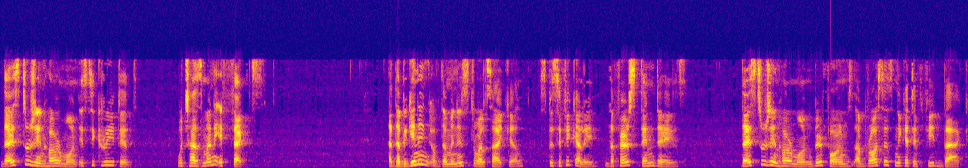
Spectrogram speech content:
the estrogen hormone is secreted which has many effects. At the beginning of the menstrual cycle, Specifically, the first 10 days, the estrogen hormone performs a process negative feedback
